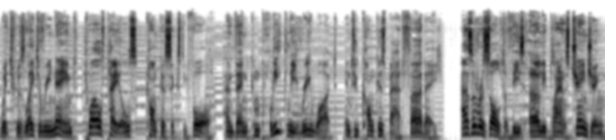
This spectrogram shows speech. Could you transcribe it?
which was later renamed 12 Tales Conker 64, and then completely reworked into Conker's Bad Fur Day. As a result of these early plans changing,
